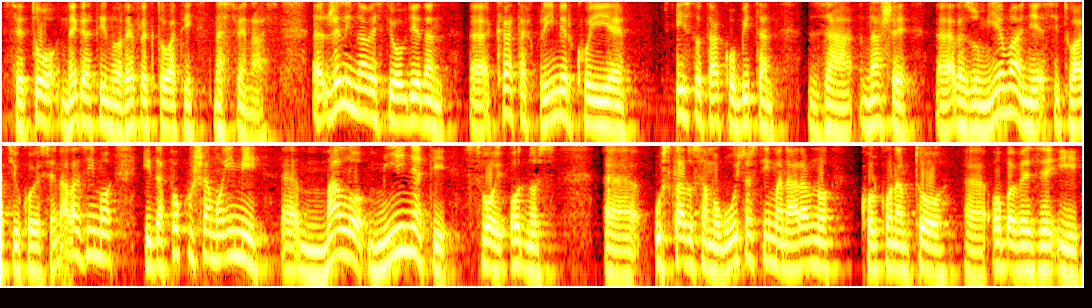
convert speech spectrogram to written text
se to negativno reflektovati na sve nas. E, želim navesti ovdje jedan e, kratak primjer koji je isto tako bitan za naše razumijevanje situacije u kojoj se nalazimo i da pokušamo i mi malo mijenjati svoj odnos u skladu sa mogućnostima, naravno koliko nam to obaveze i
